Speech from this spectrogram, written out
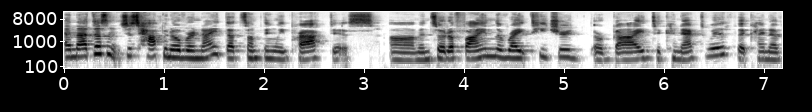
and that doesn't just happen overnight. That's something we practice. Um, and so to find the right teacher or guide to connect with that kind of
